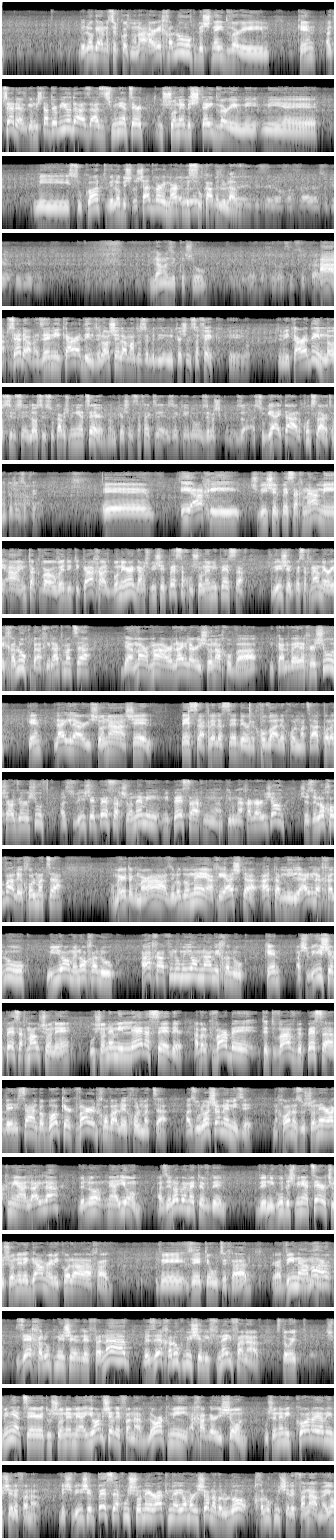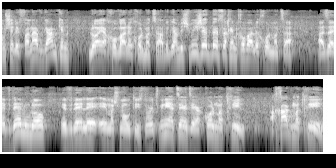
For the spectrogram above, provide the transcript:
בלוג היה מנסח כל שמונה, הרי חלוק בשני דברים כן? אז בסדר, אז גם לשיטת רבי יהודה, אז, אז שמיני עצרת הוא שונה בשתי דברים מ, מ, אה, מסוכות ולא בשלושה דברים, רק בסוכה ולולב. וזה להוכחה לסוגיה הקודמת. למה זה קשור? אה, בסדר, אבל זה מעיקר הדין, זה לא שאלה מה אתה עושה במקרה של ספק, כאילו. זה מעיקר הדין, לא עושים, לא עושים סוכה בשמיני עצרת, במקרה של ספק זה, זה כאילו, זה מש... זו, הסוגיה הייתה על חוץ לארץ, במקרה של ספק. אי אחי שביעי של פסח נמי, אה אם אתה כבר עובד איתי ככה אז בוא נראה גם שביעי של פסח הוא שונה מפסח. שביעי של פסח נמי הרי חלוק באכילת מצה. דאמר מר לילה ראשונה חובה מכאן ואילך רשות. כן לילה הראשונה של פסח, ליל הסדר חובה לאכול מצה, כל השאר זה רשות, אז שביעי של פסח שונה מפסח, כאילו מהחג הראשון, שזה לא חובה לאכול מצה. אומרת הגמרא, זה לא דומה, אחי אשתא, עתה מלילה חלוק, מיום אינו חלוק, הכה אפילו מיום נמי חלוק, כן? השביעי של פסח, מה הוא שונה? הוא שונה מליל הסדר, אבל כבר בט"ו בפסח, בניסן, בבוקר, כבר אין חובה לאכול מצה, אז הוא לא שונה מזה, נכון? אז הוא שונה רק מהלילה ולא מהיום, אז זה לא באמת הבדל, וניגוד לשמיני עצרת שהוא שונה לגמרי מכל החג, וזה תירוץ אחד. רבינה אמר, זה חלוק משלפניו וזה חלוק משלפני פניו, זאת אומרת שמיני עצרת הוא שונה מהיום שלפניו, לא רק מהחג הראשון, הוא שונה מכל הימים שלפניו. ושביעי של פסח הוא שונה רק מהיום הראשון, אבל הוא לא חלוק משלפניו, מהיום שלפניו גם כן לא היה חובה לאכול מצה, וגם בשביעי של פסח אין חובה לאכול מצה. אז ההבדל הוא לא הבדל אה, משמעותי. זאת אומרת, שמיני עצרת זה הכל מתחיל, החג מתחיל,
